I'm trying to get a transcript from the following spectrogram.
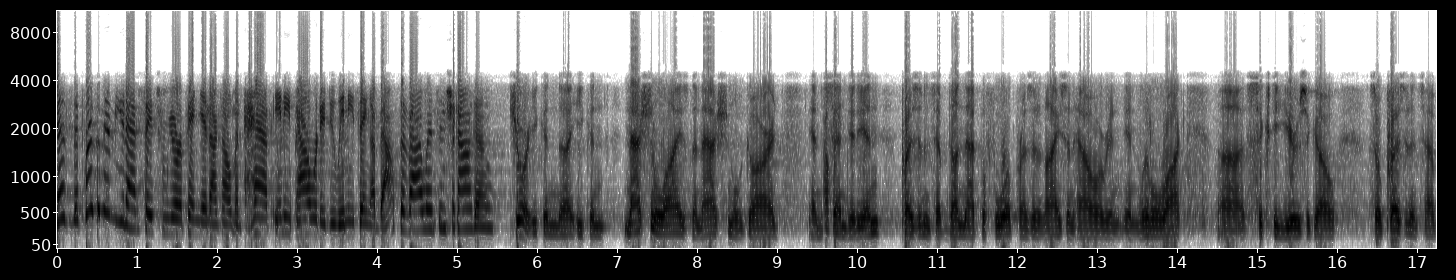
Does the president of the United States, from your opinion, Dr. Ullman, have any power to do anything about the violence in Chicago? Sure, he can. Uh, he can nationalize the National Guard and okay. send it in. Presidents have done that before. President Eisenhower in, in Little Rock 60 years ago. So presidents have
